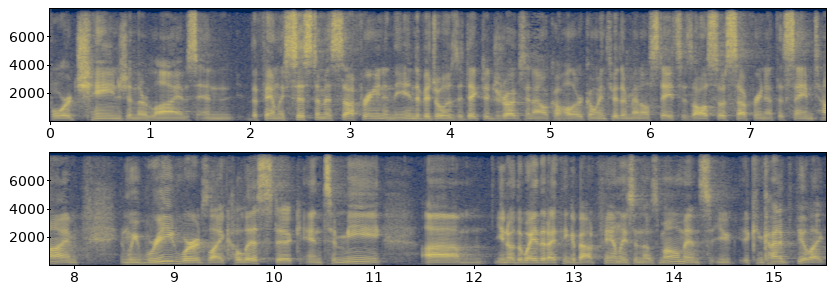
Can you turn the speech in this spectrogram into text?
for change in their lives, and the family system is suffering, and the individual who's addicted to drugs and alcohol or going through their mental states is also suffering at the same time. And we read words like holistic, and to me, um, you know, the way that I think about families in those moments, you, it can kind of feel like,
